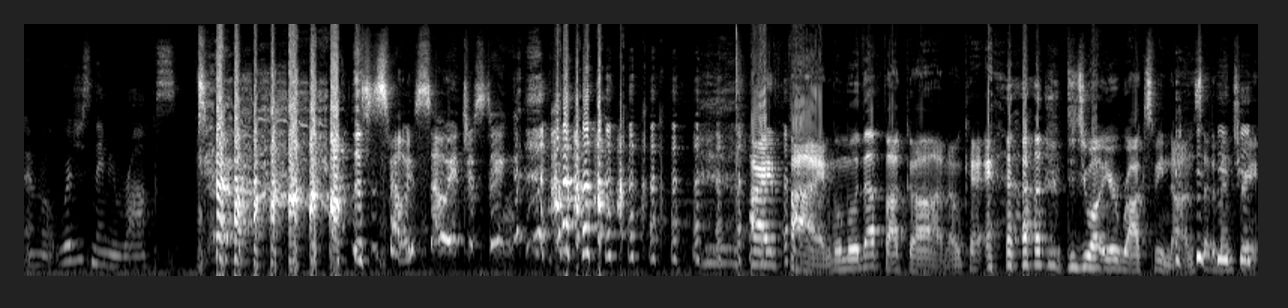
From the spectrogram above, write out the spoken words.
Emerald. We're just naming rocks. this is probably so interesting. All right, fine. We'll move that fuck on, okay? Did you want your rocks to be non-sedimentary?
